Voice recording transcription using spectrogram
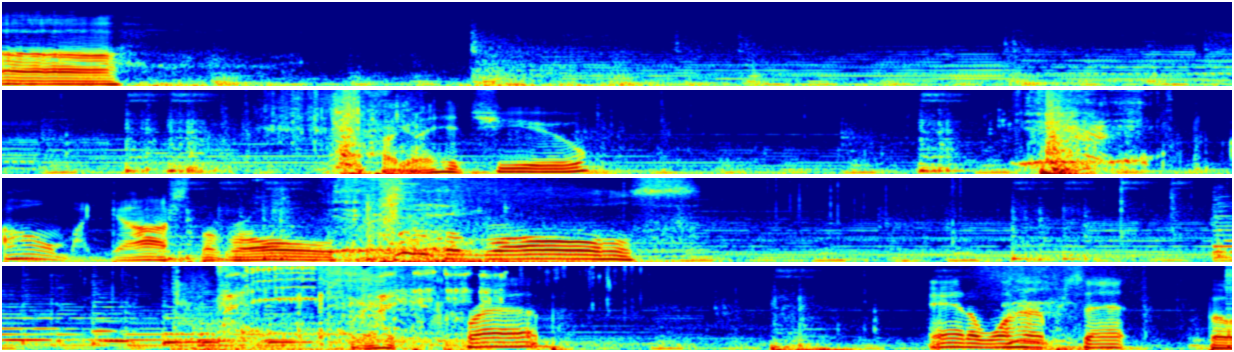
Uh... Probably gonna hit you. Oh my gosh, the rolls. The rolls. Crab. And a 100% boom.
